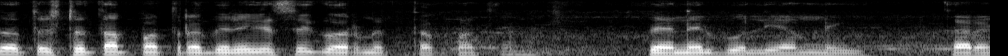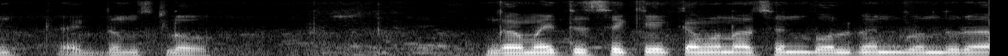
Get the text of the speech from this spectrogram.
যথেষ্ট তাপমাত্রা বেড়ে গেছে, গরমের তাপমাত্রা। ফ্যানের ভলিউম নেই, কারেন্ট একদম স্লো। গামাইতেছে কে, কেমন আছেন বলবেন বন্ধুরা?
